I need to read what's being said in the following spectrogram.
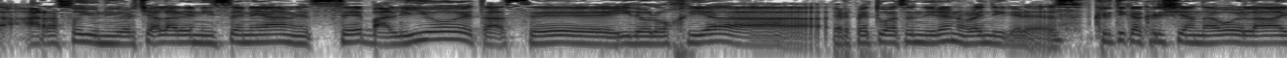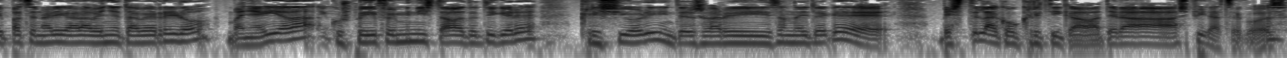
arrazoi unibertsalaren izenean ze balio eta ze ideologia perpetuatzen diren oraindik ere ez kritika krisian dagoela aipatzen ari gara behin eta berriro, baina egia da, ikuspegi feminista batetik ere, krisi hori interesgarri izan daiteke bestelako kritika batera aspiratzeko, ez?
